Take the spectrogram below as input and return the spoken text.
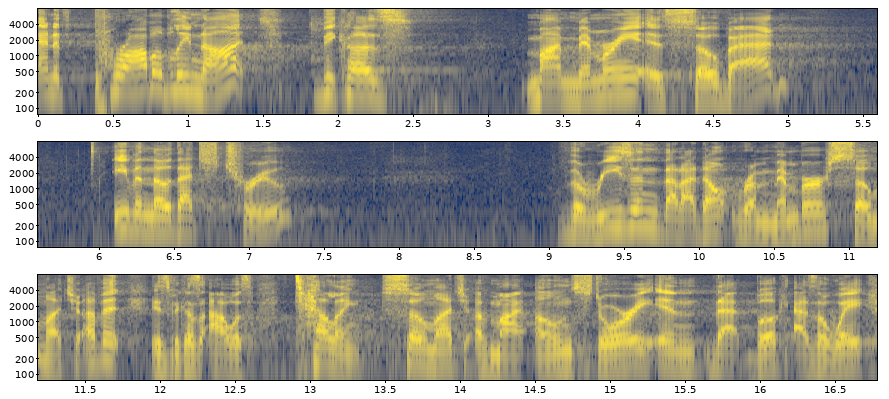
And it's probably not because my memory is so bad, even though that's true. The reason that I don't remember so much of it is because I was telling so much of my own story in that book as a way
